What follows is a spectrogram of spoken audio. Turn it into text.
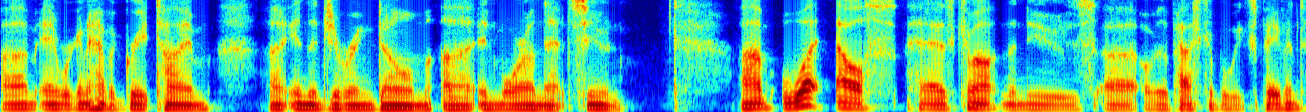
um, and we're going to have a great time uh, in the Gibbering Dome, uh, and more on that soon. Um, what else has come out in the news uh, over the past couple weeks, Pavement?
